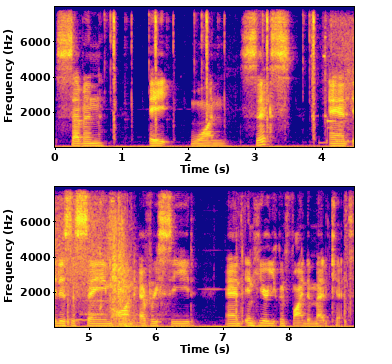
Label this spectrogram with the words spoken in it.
7816, and it is the same on every seed, and in here you can find a med kit.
